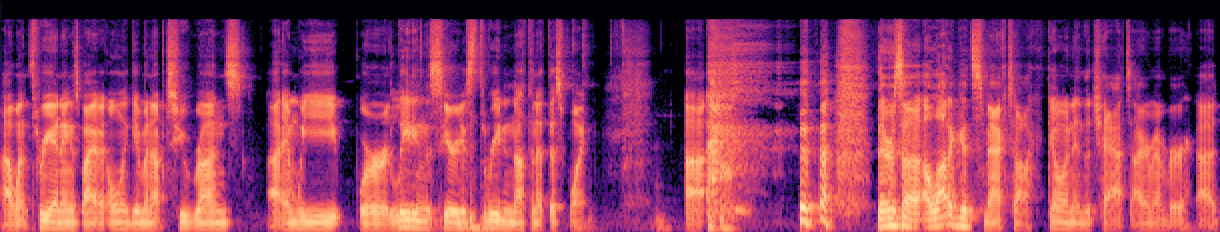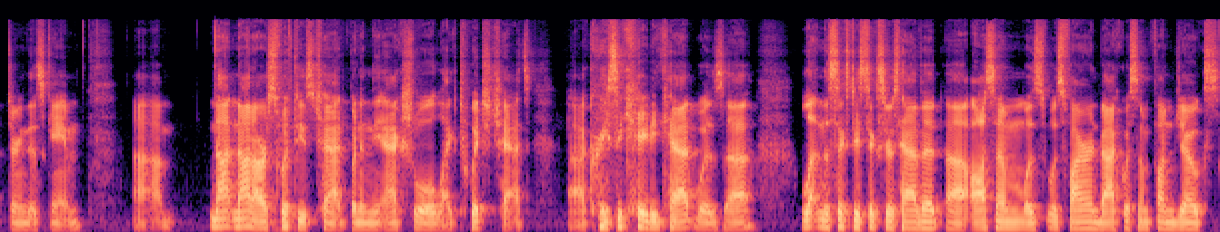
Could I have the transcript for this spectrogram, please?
Uh, went three innings by only giving up two runs, uh, and we were leading the series three to nothing at this point. Uh, there's a, a, lot of good smack talk going in the chat. I remember uh, during this game, um, not not our Swifties chat, but in the actual like Twitch chat. Uh, Crazy Katie Cat was uh, letting the 66ers have it. awesome was was firing back with some fun jokes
